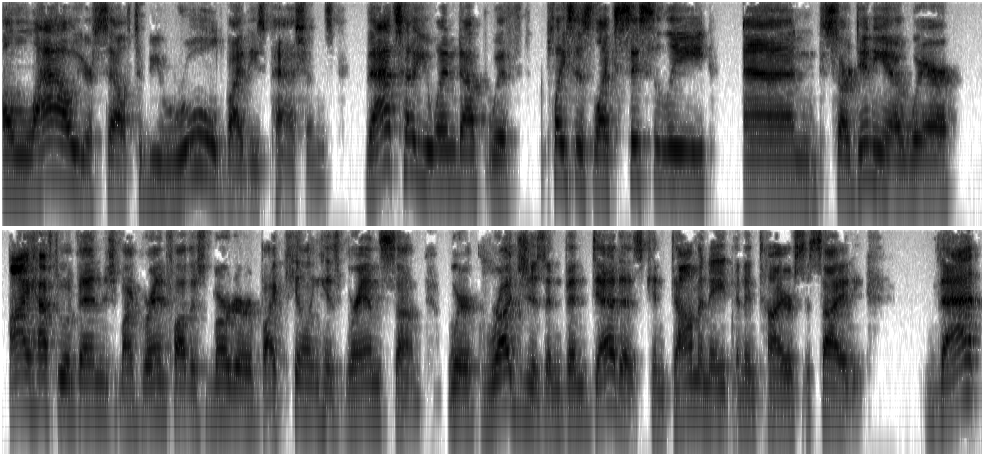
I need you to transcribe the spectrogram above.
allow yourself to be ruled by these passions, that's how you end up with places like Sicily and Sardinia, where I have to avenge my grandfather's murder by killing his grandson, where grudges and vendettas can dominate an entire society that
